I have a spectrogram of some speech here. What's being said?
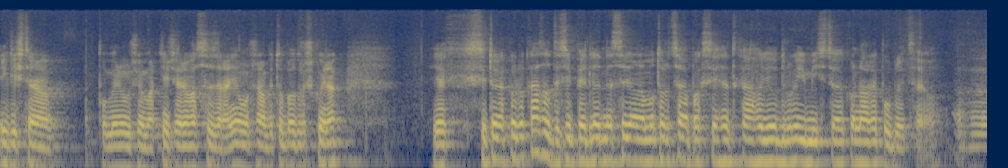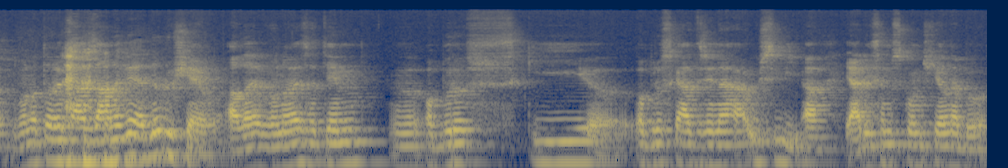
i když teda pominu, že Martin Žereva se zranil, možná by to bylo trošku jinak. Jak jsi to jako dokázal? Ty jsi pět let neseděl na motorce a pak si hnedka hodil druhý místo jako na republice, jo? Eh, Ono to vypadá zdánlivě jednoduše, jo, ale ono je zatím eh, obrovský, eh, obrovská dřina a úsilí. A já když jsem skončil, nebo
